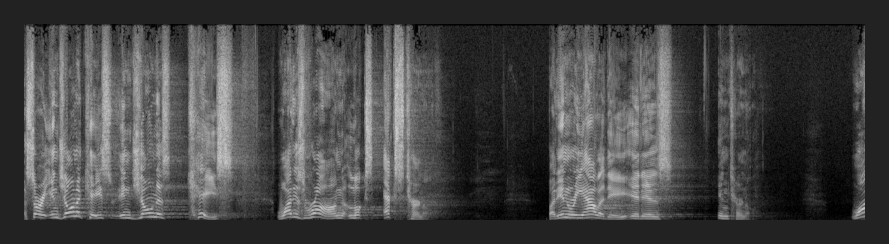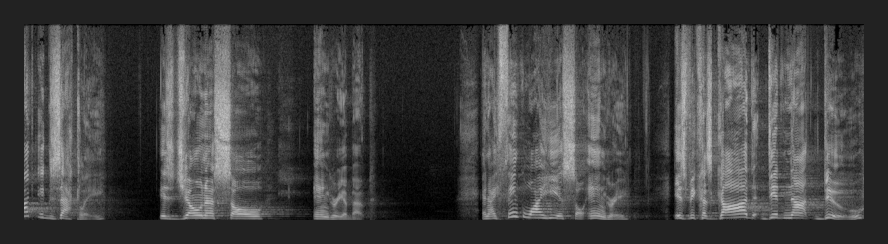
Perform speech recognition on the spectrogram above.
sorry, in Jonah's case, in Jonah's case, what is wrong looks external. But in reality, it is internal. What exactly is Jonah so angry about? And I think why he is so angry is because God did not do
